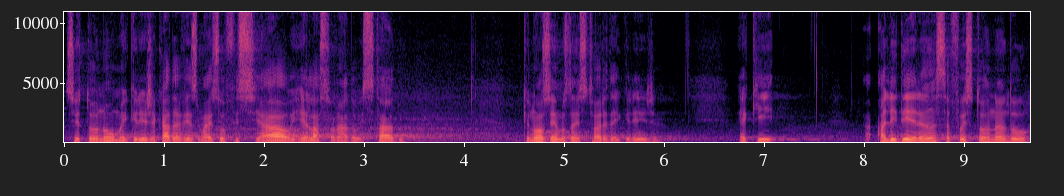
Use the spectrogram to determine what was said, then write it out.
se tornou uma igreja cada vez mais oficial e relacionada ao Estado, o que nós vemos na história da igreja é que a liderança foi se tornando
